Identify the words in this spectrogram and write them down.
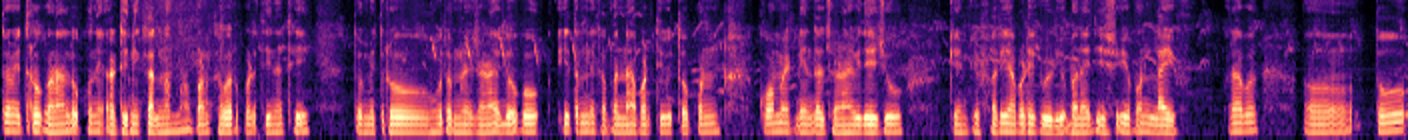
તો મિત્રો, ઘણા લોકોને અઢીની કલમમાં પણ ખબર પડતી નથી. તો મિત્રો, હું તમને જણાવી દઉં કે એ તમને ખબર ના પડતી હોય તો પણ કોમેન્ટની અંદર જણાવી દેજો. કેમ કે ફરી આપણે એક વીડિયો બનાવી દઈશું. એ પણ લાઈવ બરાબર? તો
